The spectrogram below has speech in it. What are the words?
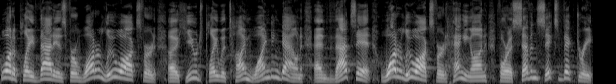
What a play that is for Waterloo Oxford. A huge play with time winding down, and that's it. Waterloo Oxford hanging on for a 7 6 victory.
